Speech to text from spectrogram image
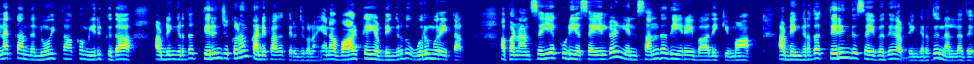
எனக்கு அந்த நோய் தாக்கம் இருக்குதா அப்படிங்கிறத தெரிஞ்சுக்கணும் கண்டிப்பாக தெரிஞ்சுக்கணும். ஏன்னா வாழ்க்கை அப்படிங்கிறது ஒரு முறை தான். அப்போ நான் செய்யக்கூடிய செயல்கள் என் சந்ததியரை பாதிக்குமா அப்படிங்கிறத தெரிந்து செய்வது அப்படிங்கிறது நல்லது.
